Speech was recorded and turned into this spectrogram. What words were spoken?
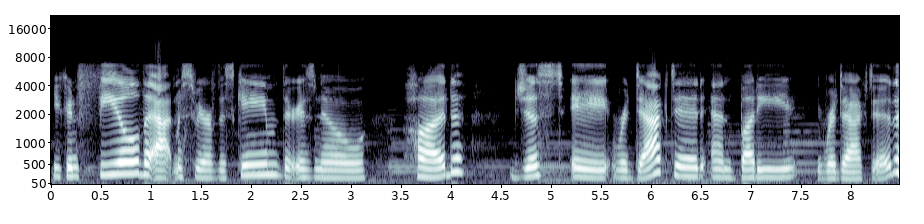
You can feel the atmosphere of this game. There is no HUD, just a redacted and buddy redacted.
